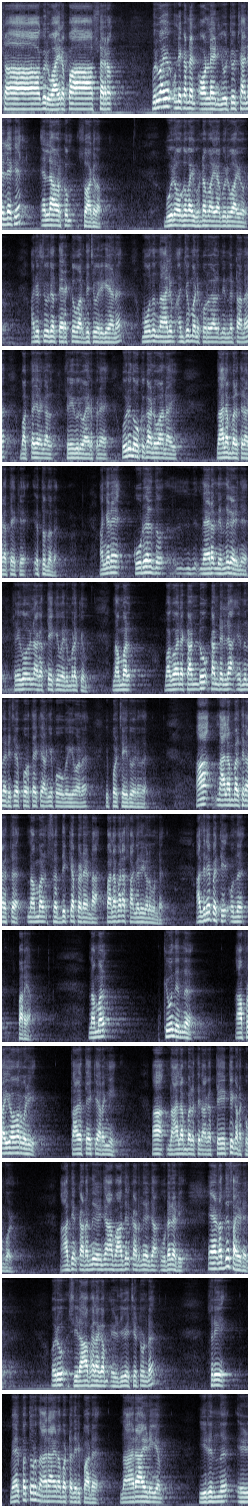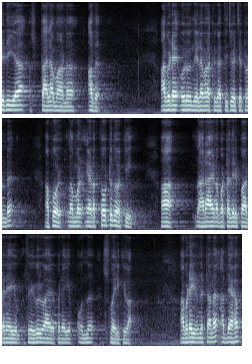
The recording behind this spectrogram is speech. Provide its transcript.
കൃഷ്ണ ഗുരുവായൂരപ്പ ശരണം. Guruvayur Unnikkannan online YouTube ചാനലിലേക്ക് എല്ലാവർക്കും സ്വാഗതം. ഭൂലോക വൈകുണ്ഠമായ ഗുരുവായൂർ അനുസ്യൂതം തിരക്ക് വർദ്ധിച്ചു വരികയാണ്. മൂന്നും നാലും അഞ്ചും മണിക്കൂറുകൾ നിന്നിട്ടാണ് ഭക്തജനങ്ങൾ ശ്രീ ഗുരുവായൂരപ്പനെ ഒരു നോക്ക് കാണുവാനായി നാലമ്പലത്തിനകത്തേക്ക് എത്തുന്നത്. അങ്ങനെ കൂടുതൽ നേരം നിന്ന് കഴിഞ്ഞ് ശ്രീകോവിലിനകത്തേക്ക് വരുമ്പോഴേക്കും നമ്മൾ ഭഗവാനെ കണ്ടു കണ്ടില്ല എന്ന് നടിച്ച് പുറത്തേക്ക് ഇറങ്ങി പോവുകയുമാണ് ഇപ്പോൾ ചെയ്തു വരുന്നത്. ആ നാലമ്പലത്തിനകത്ത് നമ്മൾ ശ്രദ്ധിക്കപ്പെടേണ്ട പല പല സംഗതികളുമുണ്ട്. അതിനെപ്പറ്റി ഒന്ന് പറയാം. നമ്മൾ ക്യൂ നിന്ന് ആ ഫ്ലൈ ഓവർ വഴി താഴത്തേക്ക് ഇറങ്ങി ആ നാലമ്പലത്തിനകത്തേക്ക് കടക്കുമ്പോൾ ആദ്യം കടന്നു കഴിഞ്ഞാൽ ആ വാതിൽ കടന്നു കഴിഞ്ഞാൽ ഉടനടി ഇടത് സൈഡിൽ ഒരു ശിലാഫലകം എഴുതി വെച്ചിട്ടുണ്ട്. ശ്രീ മേൽപ്പത്തൂർ നാരായണ ഭട്ടതിരിപ്പാട് നാരായണീയം ഇരുന്ന് എഴുതിയ സ്ഥലമാണ് അത്. അവിടെ ഒരു നിലവിളക്ക് കത്തിച്ചു വെച്ചിട്ടുണ്ട്. അപ്പോൾ നമ്മൾ ഇടത്തോട്ട് നോക്കി ആ നാരായണ ഭട്ടതിരിപ്പാടിനെയും ശ്രീ ഗുരുവായൂരപ്പനെയും ഒന്ന് സ്മരിക്കുക. അവിടെ ഇരുന്നിട്ടാണ് അദ്ദേഹം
